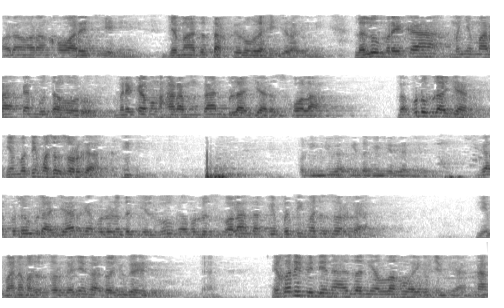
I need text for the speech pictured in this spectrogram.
Orang-orang khawarij ini, jemaah takfirul hijrah ini. Lalu mereka menyemarakkan buta huruf. Mereka mengharamkan belajar sekolah. Gak perlu belajar, yang penting masuk surga. Penting juga kita pikirkan ini. Gak perlu belajar, gak perlu nuntut ilmu, gak perlu sekolah, tapi yang penting masuk surga. Gimana masuk surganya gak tahu juga itu. Ya. Azani Allah wa. Nah,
